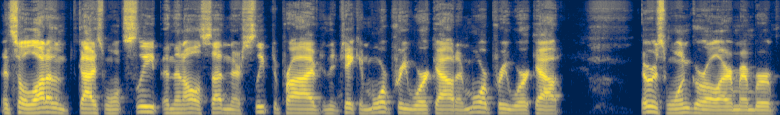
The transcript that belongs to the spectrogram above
and so a lot of them guys won't sleep, and then all of a sudden they're sleep deprived, and they're taking more pre workout and more pre workout. There was one girl I remember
